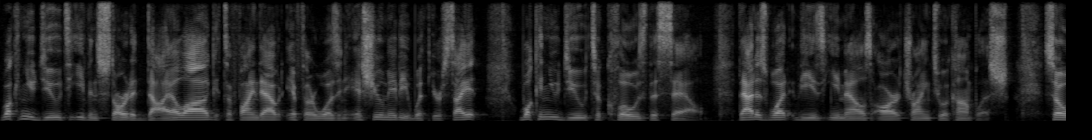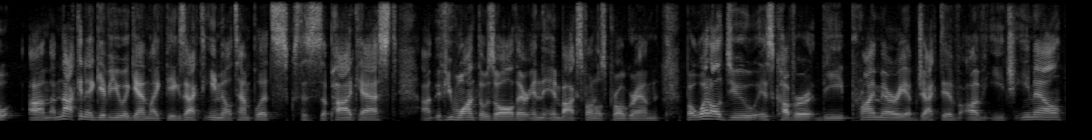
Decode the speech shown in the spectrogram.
What can you do to even start a dialogue to find out if there was an issue maybe with your site? What can you do to close the sale? That is what these emails are trying to accomplish. So, um, I'm not going to give you again like the exact email templates because this is a podcast. Um, if you want those all, they're in the inbox funnels program. But what I'll do is cover the primary objective of each email.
